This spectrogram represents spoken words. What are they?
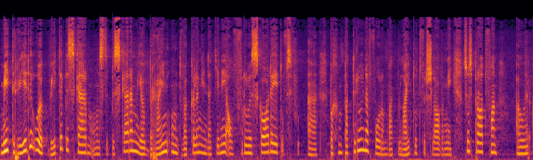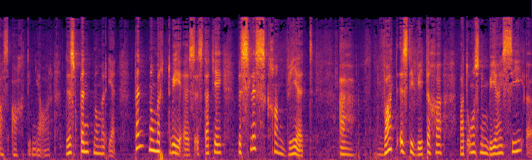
met rede ook wette beskerm ons dit beskerm jou breinontwikkeling en dat jy nie al vroeë skade het of uh begin patrone vorm wat lei tot verslawing nie. So ons praat van ouer as 18 jaar. Dis punt nommer 1. Punt nommer 2 is is dat jy beslis gaan weet uh wat is die wettige wat ons noem BIC uh,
